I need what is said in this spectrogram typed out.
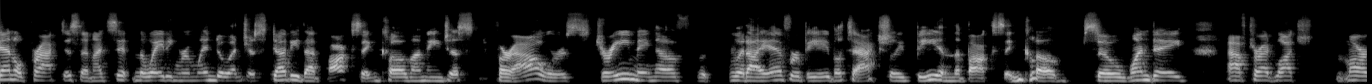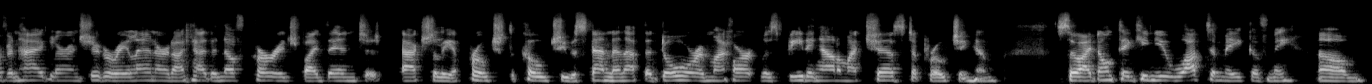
dental practice and I'd sit in the waiting room window and just study that boxing club. I mean, just for hours, dreaming of would I ever be able to actually be in the boxing club. So one day after I'd watched Marvin Hagler and Sugar Ray Leonard, I'd had enough courage by then to actually approach the coach. He was standing at the door and my heart was beating out of my chest approaching him. So I don't think he knew what to make of me. Um,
